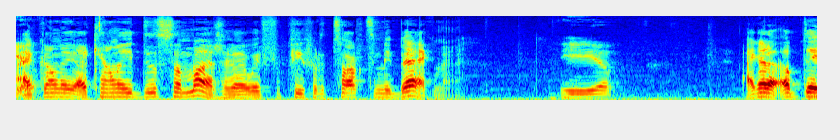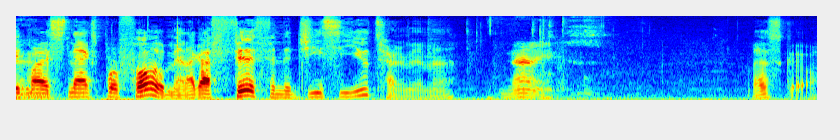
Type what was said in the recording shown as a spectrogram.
I Yep. can only I can only do so much. I gotta wait for people to talk to me back, man. Yep. I gotta update my snacks portfolio, man. I got fifth in the GCU tournament, man. Nice. Let's go.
